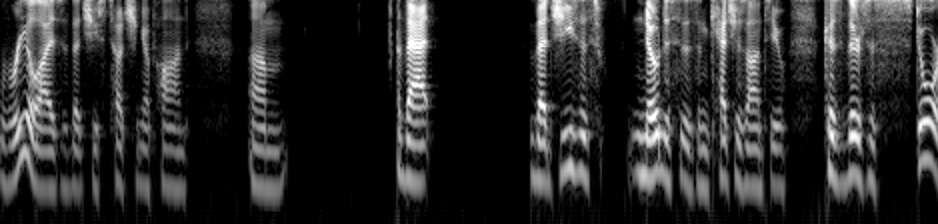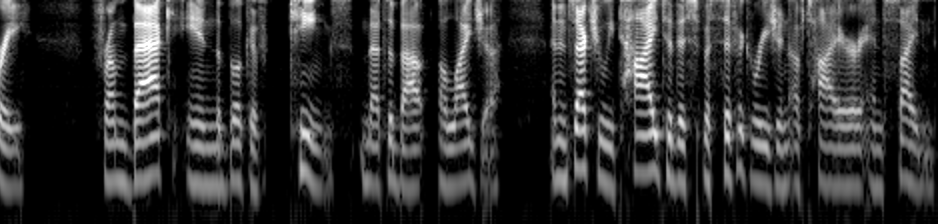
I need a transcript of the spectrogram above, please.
realizes that she's touching upon, um, that that Jesus notices and catches onto, because there's a story from back in the book of Kings that's about Elijah and it's actually tied to this specific region of Tyre and Sidon.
